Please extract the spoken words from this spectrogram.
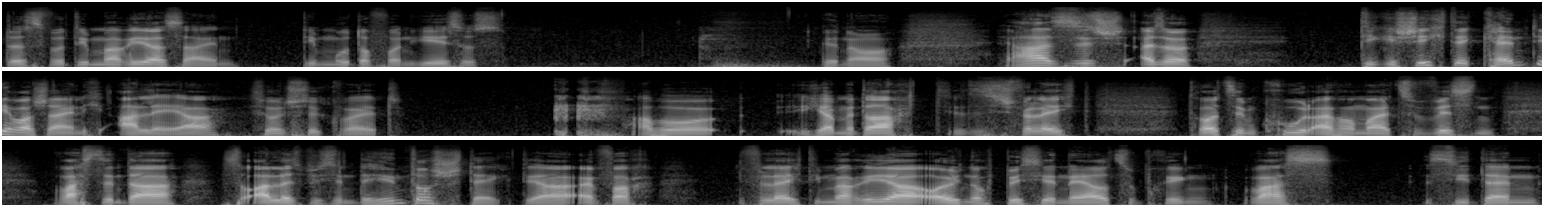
das wird die Maria sein, die Mutter von Jesus. Genau. Ja, es ist, also die Geschichte kennt ihr wahrscheinlich alle, ja, so ein Stück weit. Aber ich habe mir gedacht, das ist vielleicht trotzdem cool, einfach mal zu wissen, was denn da so alles ein bisschen dahinter steckt, ja. Einfach vielleicht die Maria euch noch ein bisschen näher zu bringen, was sie denn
